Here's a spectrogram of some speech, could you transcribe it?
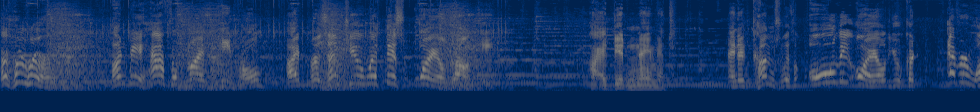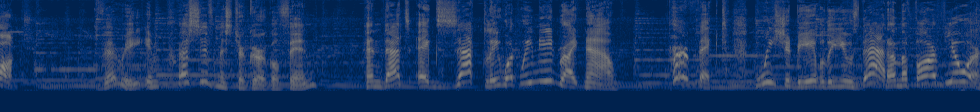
On behalf of my people, I present you with this oil donkey. I didn't name it. And it comes with all the oil you could ever want. Very impressive, Mr. Gurglefin. And that's exactly what we need right now. Perfect. We should be able to use that on the far viewer.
